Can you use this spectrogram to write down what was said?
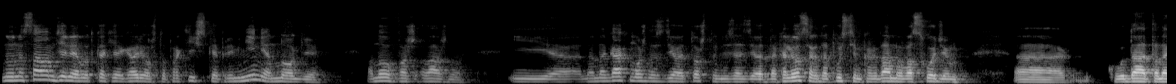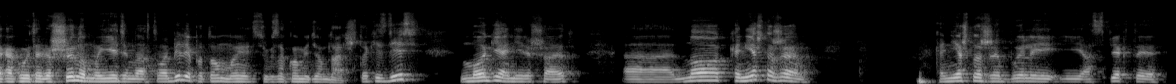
Ну, на самом деле, вот как я говорил, что практическое применение ноги, оно важ, важно. И э, на ногах можно сделать то, что нельзя сделать на колесах. Допустим, когда мы восходим э, куда-то на какую-то вершину, мы едем на автомобиле, потом мы с рюкзаком идем дальше. Так и здесь ноги они решают. Э, но, конечно же, конечно же, были и аспекты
